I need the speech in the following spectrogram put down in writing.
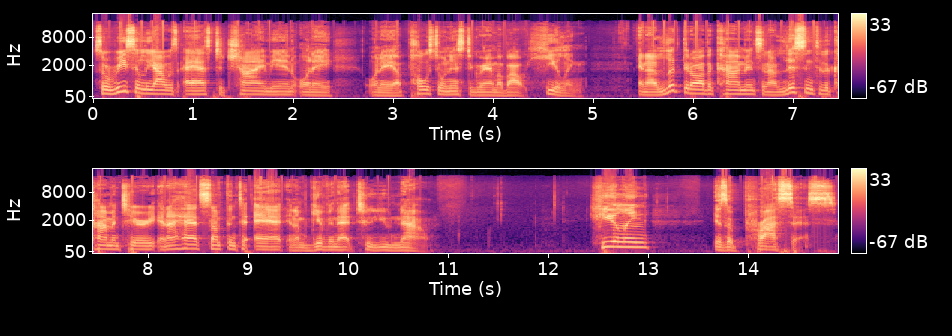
So recently, I was asked to chime in on a on a, a post on Instagram about healing. And I looked at all the comments and I listened to the commentary and I had something to add, and I'm giving that to you now. Healing is a process.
